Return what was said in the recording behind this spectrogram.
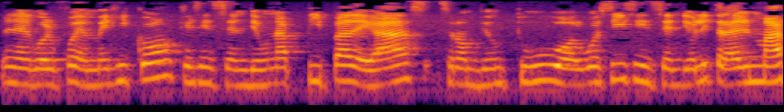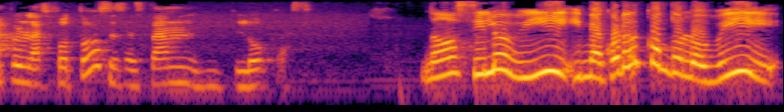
en el Golfo de México, que se incendió una pipa de gas, se rompió un tubo o algo así, se incendió literal el mar, pero las fotos, o están locas. No, sí lo vi, y me acuerdo cuando lo vi,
